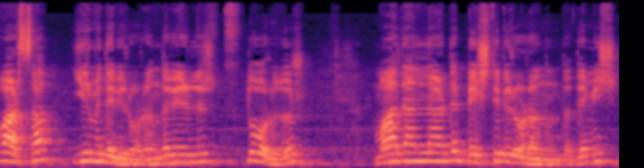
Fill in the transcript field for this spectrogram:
Varsa 20'de bir oranında verilir. Doğrudur. Madenlerde 5'te 1 oranında demiş.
